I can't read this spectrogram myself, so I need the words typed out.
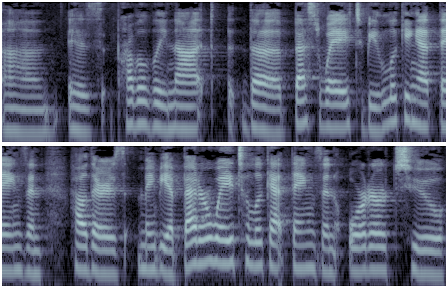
um, is probably not the best way to be looking at things, and how there's maybe a better way to look at things in order to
